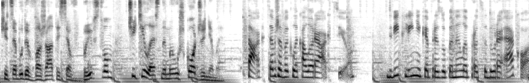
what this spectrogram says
Чи це буде вважатися вбивством чи тілесними ушкодженнями? Так, це вже викликало реакцію. Дві клініки призупинили процедури еко,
